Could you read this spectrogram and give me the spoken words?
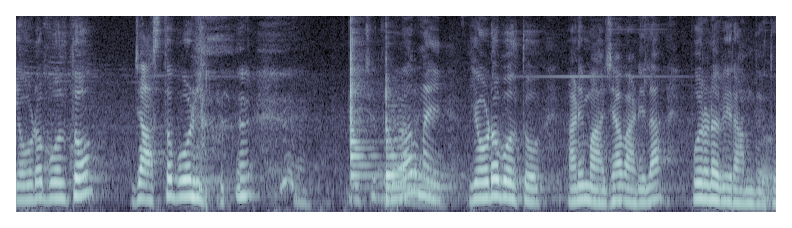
एवढं बोलतो जास्त बोल होणार नाही. एवढं बोलतो आणि माझ्या वाणीला पूर्ण विराम देतो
